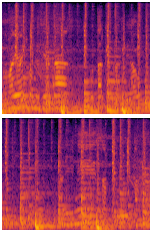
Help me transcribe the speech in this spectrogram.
Melayani permisi Anda putar ke Riau Kali ini Sabtu tanggal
